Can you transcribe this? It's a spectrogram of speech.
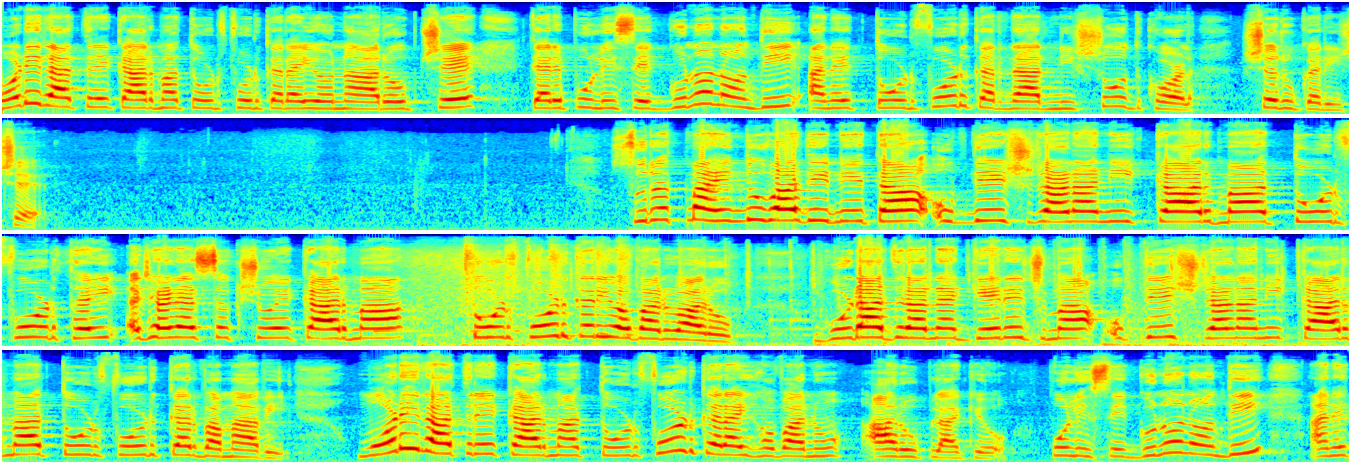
મોડી રાત્રે કારમાં તોડફોડ કરાઈ હોવાનો આરોપ છે. ત્યારે પોલીસે ગુનો નોંધી અને તોડફોડ કરનારની શોધખોળ શરૂ કરી છે. સુરતમાં હિન્દુવાદી નેતા ઉપદેશ રાણાની કારમાં તોડફોડ થઈ. અજાણ્યા શખ્સોએ કારમાં તોડફોડ કરી હોવાનો આરોપ. ગોડાદરાના ગેરેજમાં ઉપદેશ રાણાની કારમાં તોડફોડ કરવામાં આવી. મોડી રાત્રે કારમાં તોડફોડ કરાઈ હોવાનો આરોપ લાગ્યો. પોલીસે ગુનો નોંધી અને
